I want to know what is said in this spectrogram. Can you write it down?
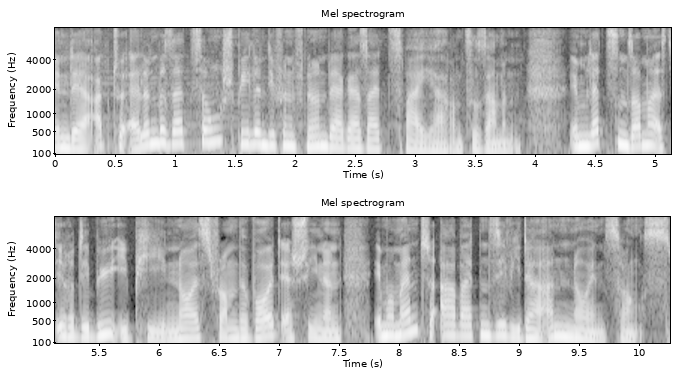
In der aktuellen Besetzung spielen die fünf Nürnberger seit zwei Jahren zusammen. Im letzten Sommer ist ihre Debüt-EP Noise from the Void erschienen. Im Moment arbeiten sie wieder an neuen Songs.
